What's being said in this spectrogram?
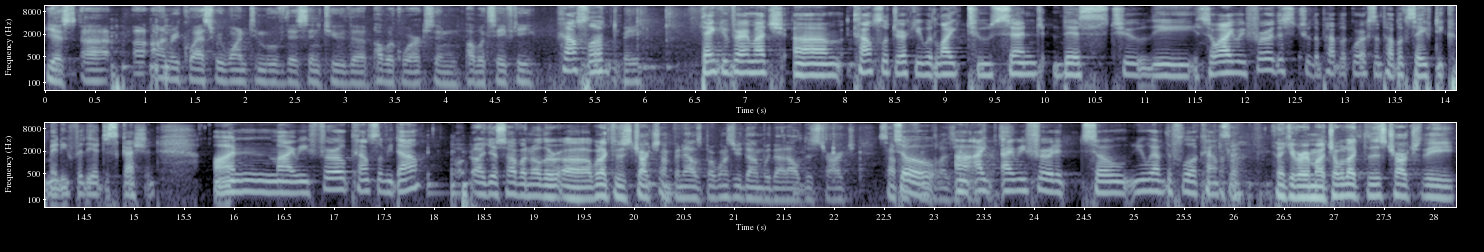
Yes, uh, uh, on request, we want to move this into the Public Works and Public Safety Councilor, Committee. thank you very much. Um, Councilor Durkee would like to send this to the, so I refer this to the Public Works and Public Safety Committee for their discussion. On my referral, Councilor Vidal? I just have another, uh, I would like to discharge something else, but once you're done with that, I'll discharge something So from the uh. I I referred it, so you have the floor, Councilor. Thank you very much. I would like to discharge the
